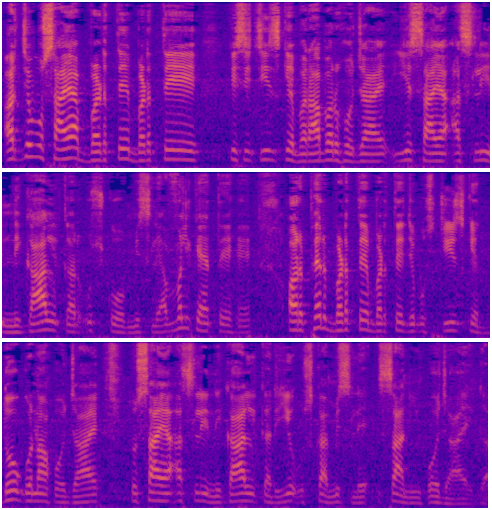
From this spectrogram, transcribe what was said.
اور جب وہ سایہ بڑھتے بڑھتے کسی چیز کے برابر ہو جائے، یہ سایہ اصلی نکال کر اس کو مثل اول کہتے ہیں۔ اور پھر بڑھتے بڑھتے جب اس چیز کے دو گنا ہو جائے، تو سایہ اصلی نکال کر یہ اس کا مثل ثانی ہو جائے گا۔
